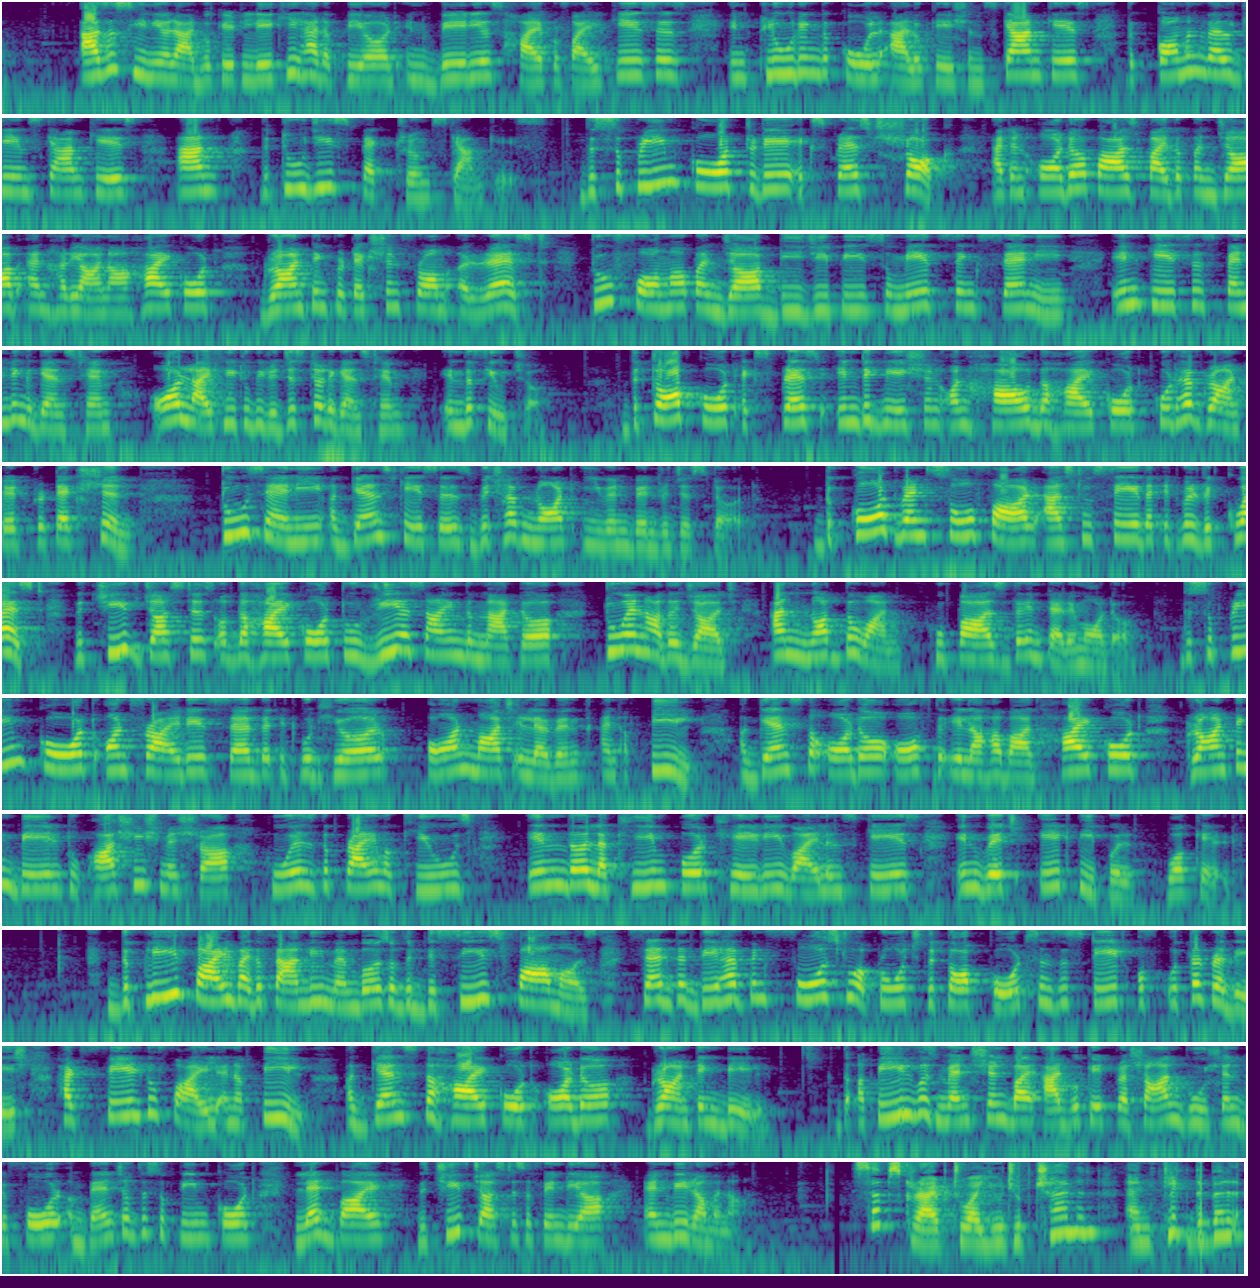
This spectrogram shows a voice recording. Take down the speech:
As a senior advocate, Lekhi had appeared in various high profile cases, including the coal allocation scam case, the Commonwealth Games scam case, and the 2G Spectrum scam case. The Supreme Court today expressed shock at an order passed by the Punjab and Haryana High Court granting protection from arrest to former Punjab DGP Sumedh Singh Saini in cases pending against him or likely to be registered against him in the future. The top court expressed indignation on how the High Court could have granted protection to Saini against cases which have not even been registered. The court went so far as to say that it will request the Chief Justice of the High Court to reassign the matter to another judge and not the one who passed the interim order. The Supreme Court on Friday said that it would hear on March 11th an appeal against the order of the Allahabad High Court granting bail to Ashish Mishra, who is the prime accused in the Lakhimpur Kheri violence case in which eight people were killed. The plea filed by the family members of the deceased farmers said that they have been forced to approach the top court since the state of Uttar Pradesh had failed to file an appeal against the High Court order granting bail. The appeal was mentioned by Advocate Prashant Bhushan before a bench of the Supreme Court led by the Chief Justice of India, N.V. Ramana. Subscribe to our YouTube channel and click the bell icon.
